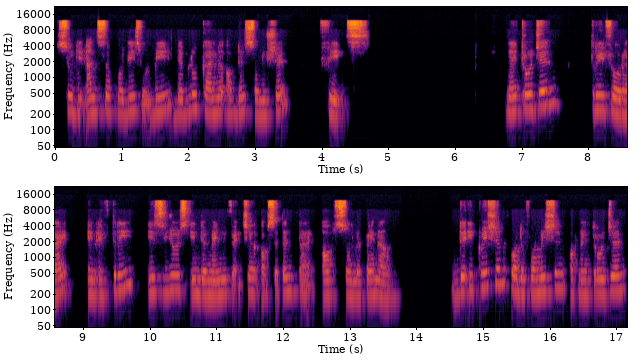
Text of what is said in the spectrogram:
So the answer for this would be the blue color of the solution fades. Nitrogen trifluoride NF3 is used in the manufacture of certain type of solar panel. The equation for the formation of nitrogen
